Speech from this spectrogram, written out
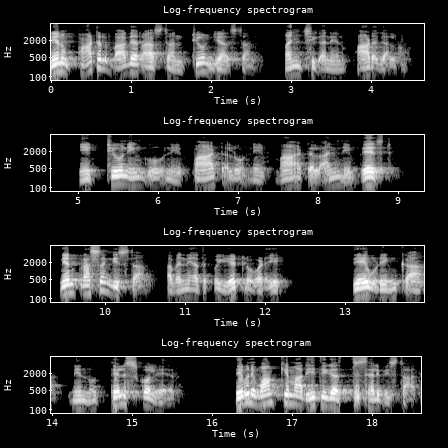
నేను పాటలు బాగా రాస్తాను ట్యూన్ చేస్తాను. మంచిగా నేను పాడగలను. నీ ట్యూనింగు నీ పాటలు నీ మాటలు అన్నీ వేస్ట్. నేను ప్రసంగిస్తాను అవన్నీ అతకు ఏట్లో పడి. దేవుడు ఇంకా నిన్ను తెలుసుకోలేరు. దేవుని వాక్యం ఆ రీతిగా సెలవిస్తాది.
